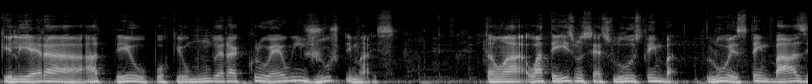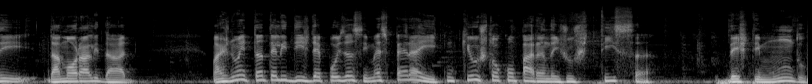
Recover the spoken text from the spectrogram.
Que ele era ateu porque o mundo era cruel e injusto demais. Então, a, o ateísmo C.S. Lewis tem, Lewis tem base da moralidade. Mas, no entanto, ele diz depois assim: Mas espera aí, com que eu estou comparando a injustiça deste mundo?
